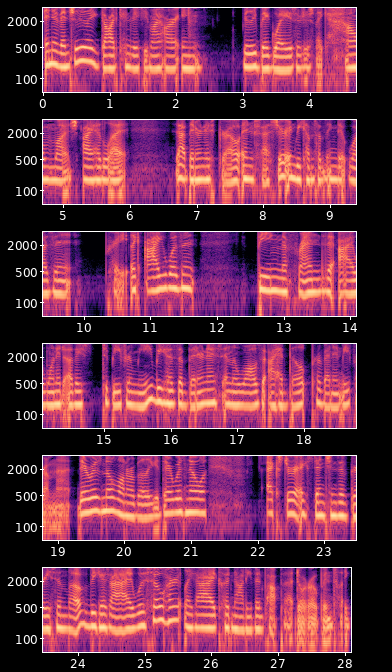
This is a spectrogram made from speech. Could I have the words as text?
and eventually, like, God convicted my heart in really big ways of just like how much I had let that bitterness grow and fester and become something that wasn't pretty. Like, I wasn't being the friend that I wanted others to be for me because the bitterness and the walls that I had built prevented me from that. There was no vulnerability. There was no extra extensions of grace and love because I was so hurt. Like I could not even pop that door open to like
